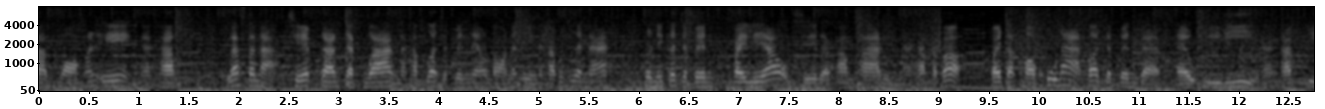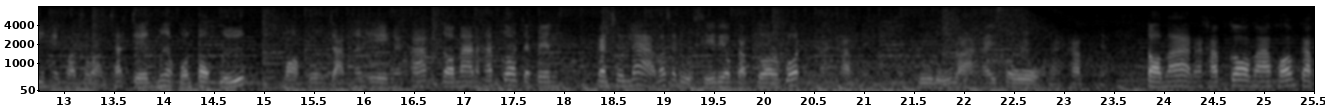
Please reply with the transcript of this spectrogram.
ตัดหมอกนั่นเองนะครับ ลักษณะเชฟการจัดวางนะครับ ก็จะเป็นแนวนอนนั่นเองนะครับเพื่อนๆนะตัวนี้ก็จะเป็นไฟเลี้ยวสีเหลืองอัมพันนะครับ แล้วก็ ไฟตัดหมอกคู่หน้าก็จะเป็นแบบ LED นะครับที่ให้ความสว่างชัดเจนเมื่อฝนตกหรือหมอกลงจัดนั่นเองนะครับ ต่อมานะครับก็จะเป็นกันชนหน้าวัสดุสีเดียวกับตัวรถนะครับดูหรูหราไฮโซนะครับต่อมานะครับก็มาพร้อมกับ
